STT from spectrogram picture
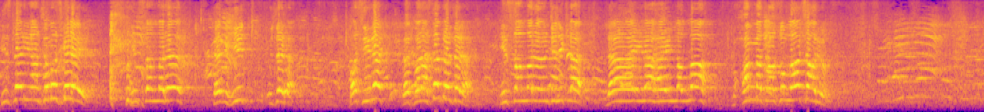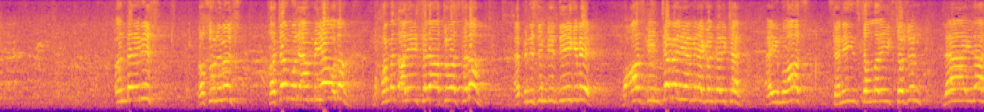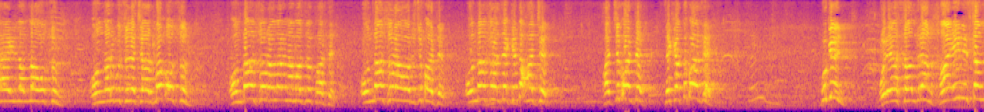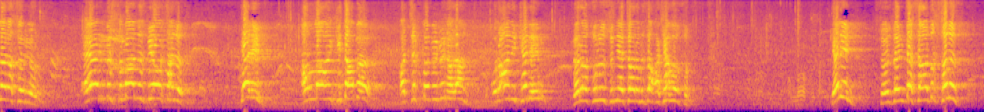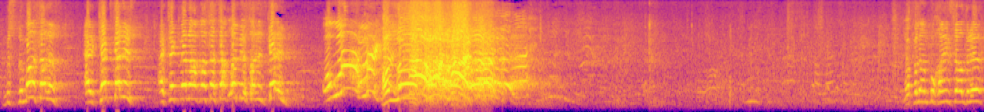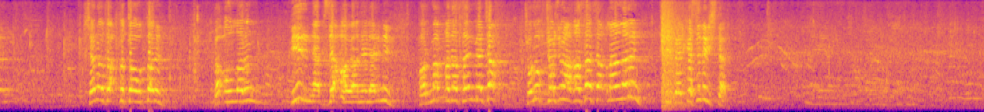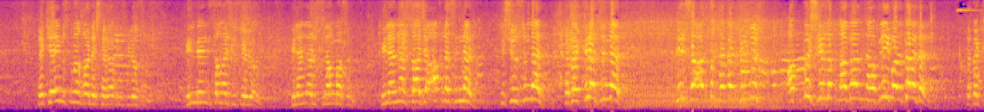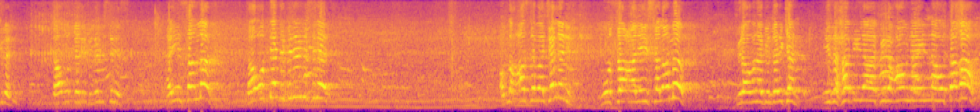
Bizler inancımız gereği insanları tevhid üzere, basiret ve feraset üzere insanları öncelikle La ilahe illallah Muhammed Resulullah'a çağırıyoruz. Önderimiz, Resulümüz, Hatemul Enbiya olan Muhammed Aleyhisselatu Vesselam hepinizin bildiği gibi Muaz bin Cebel Yemen'e gönderirken Ey Muaz senin insanlara ilk sözün La ilahe illallah olsun. Onları bu söze çağırmak olsun. Ondan sonra onlara namazını farz et. Ondan sonra orucu farz et. Ondan sonra zekatı hac et. Haccı farz et. Zekatı farz et. Bugün buraya saldıran hain insanlara soruyorum. Eğer Müslümanız diyorsanız gelin Allah'ın kitabı açık ve mümin olan Kur'an-ı Kerim ve Resul'ün sünneti aramızda hakem olsun. Gelin sözlerinde sadıksanız, Müslümansanız, erkekseniz, erkeklerin arkasına saklamıyorsanız gelin. Allahu Ekber! Allah! Yapılan bu hain saldırı şer odaklı tağutların ve onların bir nebze avanelerinin parmak kadar sayılmayacak çoluk çocuğun arkasına saklananların bir belgesidir işte. Peki ey Müslüman kardeşler hepiniz biliyorsunuz. Bilmeyen insanlar için söylüyorum. Bilenler üstlenmasın. Bilenler sadece aklesinler, düşünsünler, tefekkür etsinler. Bir saatlik tefekkürünüz 60 yıllık nafile ibadete bedel. Tefekkür edin. Tağut nedir bilir misiniz? Ey insanlar! Tağut nedir bilir misiniz? Allah Azze ve Celle'nin Musa Aleyhisselam'ı Firavun'a gönderirken İzhab ila firavne innehu tağa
